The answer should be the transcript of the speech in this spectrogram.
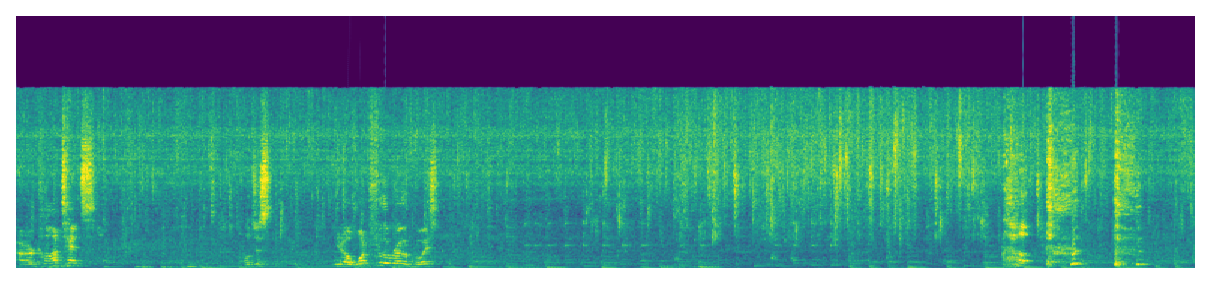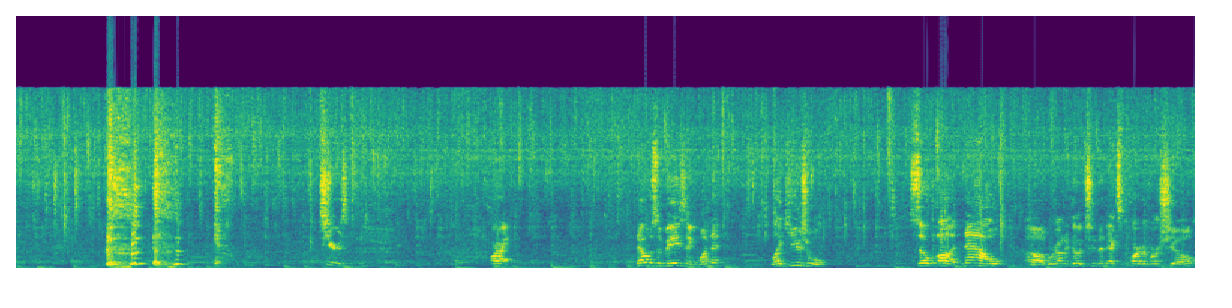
our contents. I'll just, you know, one for the road, boys. Cheers. All right. That was amazing, wasn't it? Like usual. So uh, now uh, we're gonna go to the next part of our show,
